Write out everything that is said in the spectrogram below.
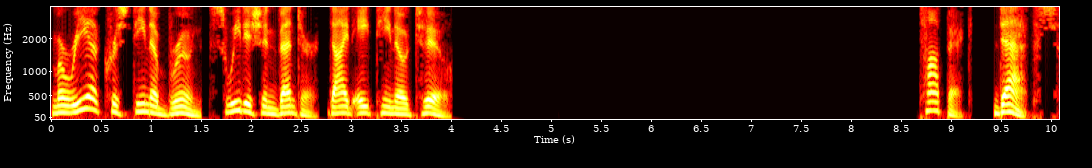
Maria Christina Bruhn, Swedish inventor, died 1802. Deaths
